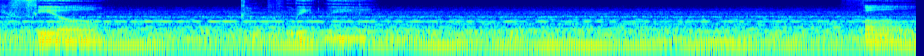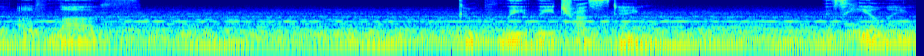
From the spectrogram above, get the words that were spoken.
You feel completely full of love, completely trusting healing.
